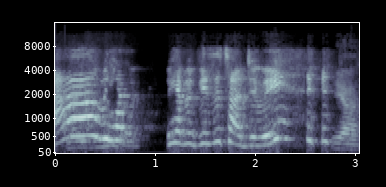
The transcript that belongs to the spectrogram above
Ah, we have we have a visitor, do we? yeah.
